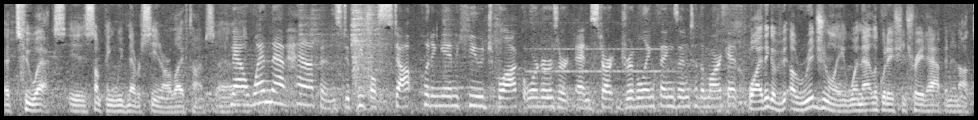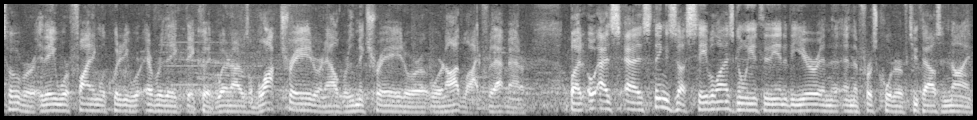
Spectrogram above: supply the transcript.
at 2x is something we've never seen in our lifetimes. Uh, now, when that happens, do people stop putting in huge block orders or, and start dribbling things into the market? Well, I think originally when that liquidation trade happened in October, they were finding liquidity wherever they, they could, whether or not it was a block trade or an algorithmic trade or, or an odd lot for that matter. But oh, as, as things uh, stabilized going into the end of the year and the, and the first quarter of 2009,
